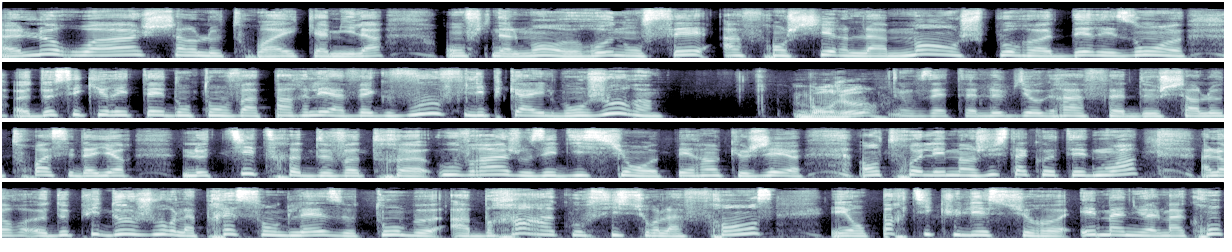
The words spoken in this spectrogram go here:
Euh, le roi Charles III et Camilla ont finalement euh, renoncé à franchir la Manche pour des raisons de sécurité dont on va parler avec vous. Philippe Kyle, bonjour. Bonjour. Vous êtes le biographe de Charles III. C'est d'ailleurs le titre de votre ouvrage aux éditions Perrin que j'ai entre les mains juste à côté de moi. Alors, depuis deux jours, la presse anglaise tombe à bras raccourcis sur la France et en particulier sur Emmanuel Macron.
